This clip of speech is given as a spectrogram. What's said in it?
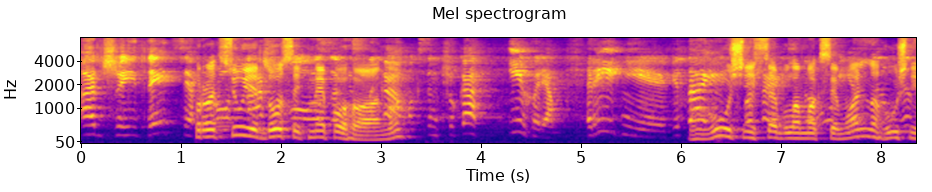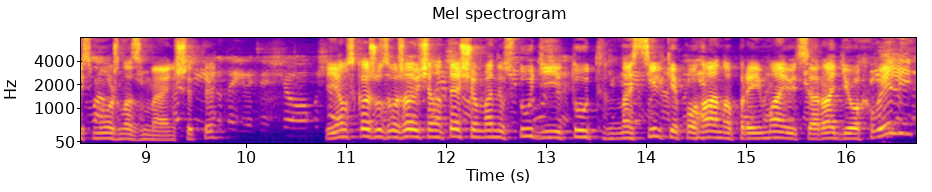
адже йдеться Працює про досить непогано. Максимчука Ігоря. Рідні, вітаю. Гучність це була максимальна, гучність можна зменшити. І я вам скажу, зважаючи на те, що в мене в студії тут настільки погано приймаються радіохвилі,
